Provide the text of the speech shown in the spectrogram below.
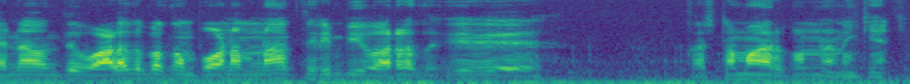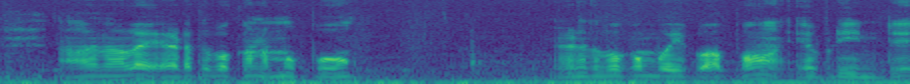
ஏன்னா வந்து வலது பக்கம் போனோம்னா திரும்பி வர்றதுக்கு கஷ்டமாக இருக்கும்னு நினைக்கேன் அதனால் இடது பக்கம் நம்ம போவோம். இடது பக்கம் போய் பார்ப்போம். எப்படின்ட்டு.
